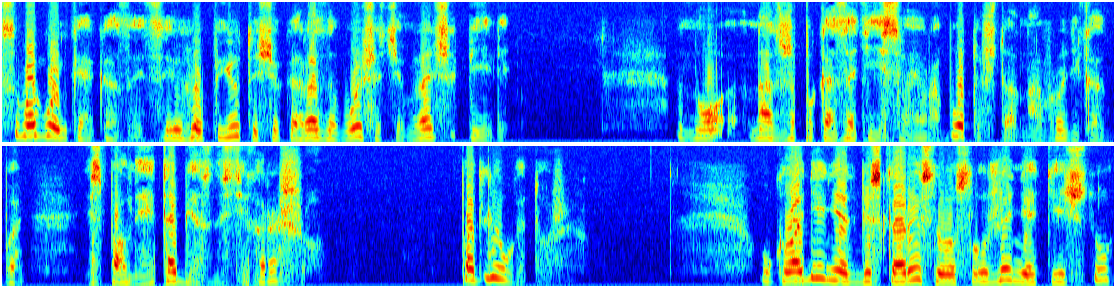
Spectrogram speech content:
самогонкой оказывается. И уже пьют еще гораздо больше, чем раньше пили. Но надо же показать ей свою работу, что она вроде как бы исполняет обязанности хорошо подлюга тоже. Уклонение от бескорыстного служения Отечеству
